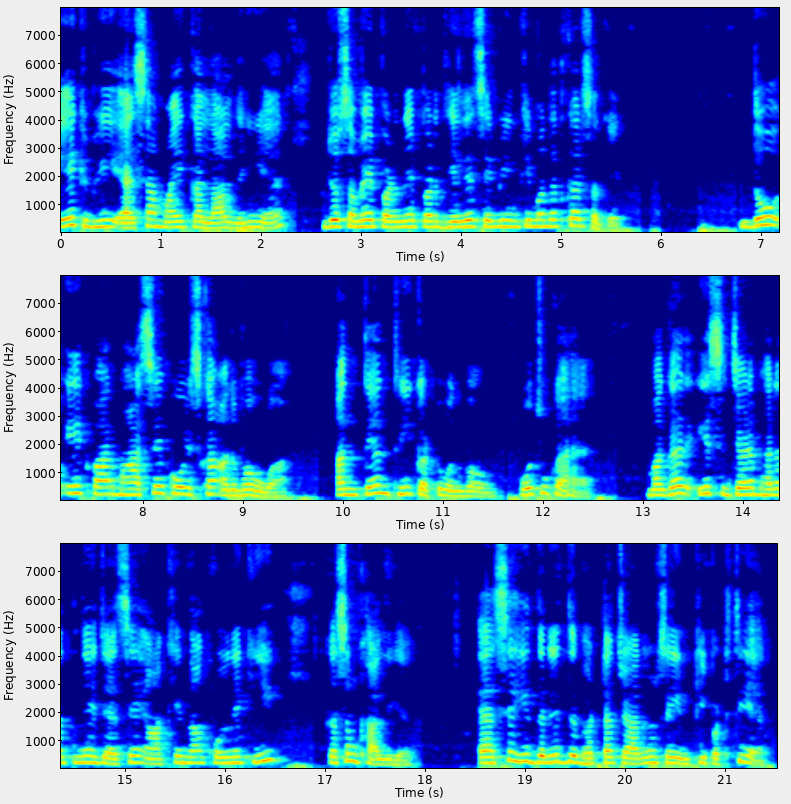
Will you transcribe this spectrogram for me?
एक भी ऐसा माई का लाल नहीं है, जो समय पड़ने पर धेले से भी इनकी मदद कर सके। दो एक बार महाशय को इसका अनुभव हुआ। अत्यंत ही कटु अनुभव हो चुका है। मगर इस जड़ भरत ने जैसे आँखें ना खोलने की कसम खा ली है। ऐसे ही दरिद्र भट्टाचार्यों से इनकी पटती है।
